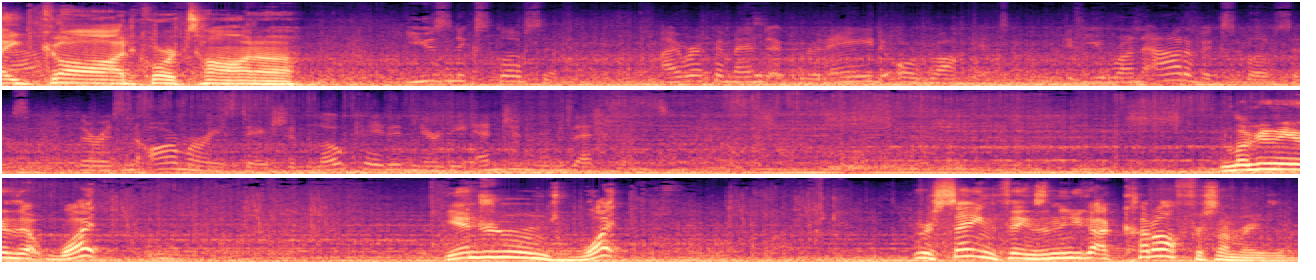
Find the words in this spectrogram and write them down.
My god, Cortana. Use an explosive. I recommend a grenade or rocket. If you run out of explosives, there is an armory station located near the engine room's entrance. Looking at the what? The engine room's what? You were saying things and then you got cut off for some reason.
